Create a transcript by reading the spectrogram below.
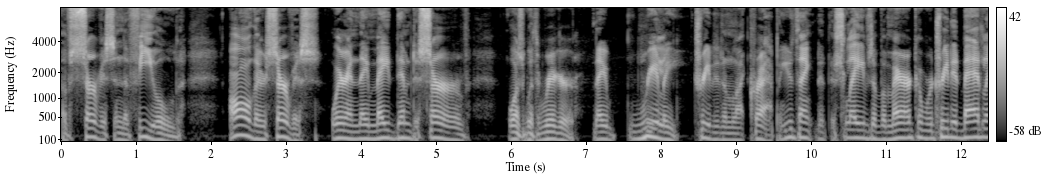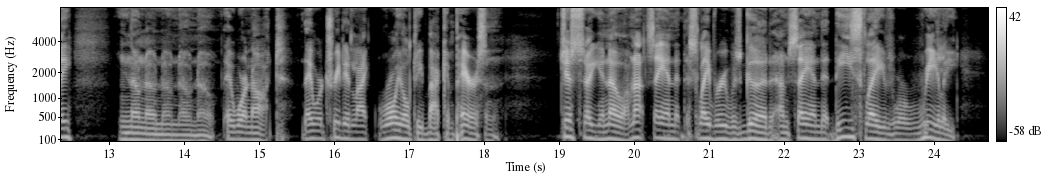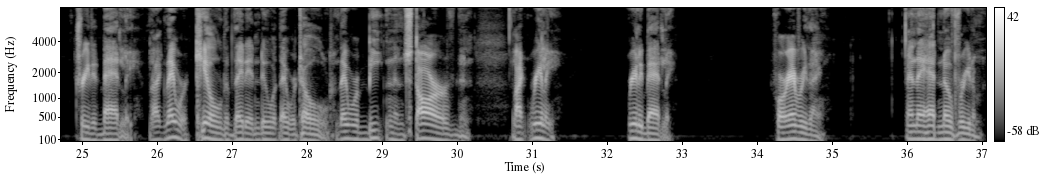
of service in the field. All their service, wherein they made them to serve, was with rigor. They really treated them like crap. You think that the slaves of America were treated badly? No, no, no, no, no. They were not. They were treated like royalty by comparison just so you know, I'm not saying that the slavery was good. I'm saying that these slaves were really treated badly. Like they were killed if they didn't do what they were told. They were beaten and starved and like really, really badly for everything. And they had no freedom.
